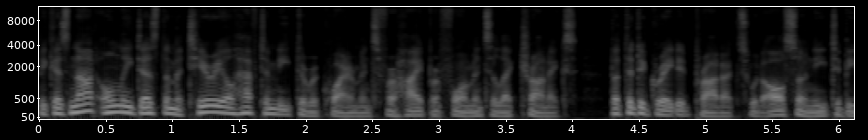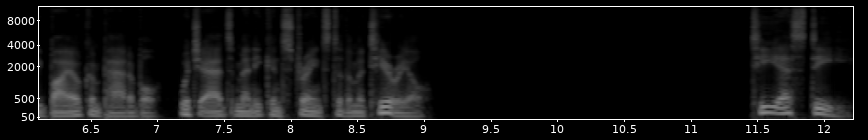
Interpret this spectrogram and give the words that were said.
because not only does the material have to meet the requirements for high performance electronics, but the degraded products would also need to be biocompatible, which adds many constraints to the material. TSD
